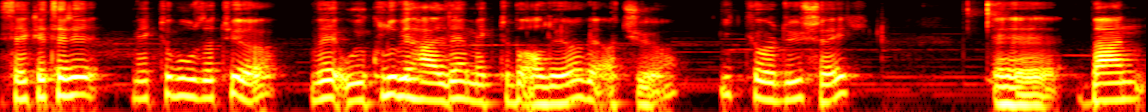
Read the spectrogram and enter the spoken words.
sekreteri mektubu uzatıyor ve uykulu bir halde mektubu alıyor ve açıyor. İlk gördüğü şey e, ben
